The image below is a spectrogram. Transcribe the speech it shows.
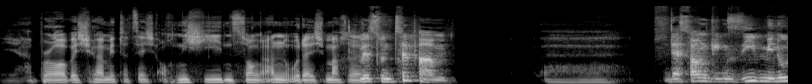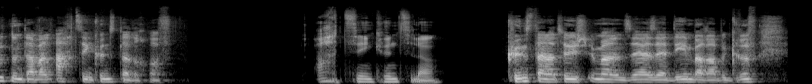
Ja, Bro, aber ich höre mir tatsächlich auch nicht jeden Song an oder ich mache. Willst du einen Tipp haben? Äh. Der Song ging sieben Minuten und da waren 18 Künstler drauf. 18 Künstler. Künstler natürlich immer ein sehr, sehr dehnbarer Begriff.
